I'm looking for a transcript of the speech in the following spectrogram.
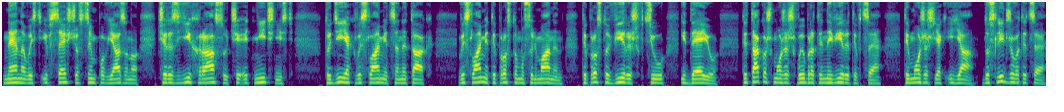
ненависть, і все, що з цим пов'язано через їх расу чи етнічність. Тоді як в ісламі це не так. В ісламі ти просто мусульманин, ти просто віриш в цю ідею. Ти також можеш вибрати не вірити в це. Ти можеш, як і я, досліджувати це,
